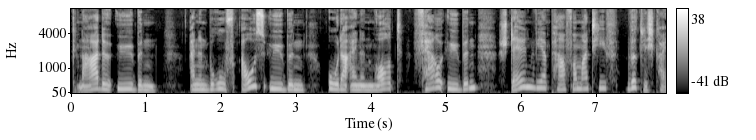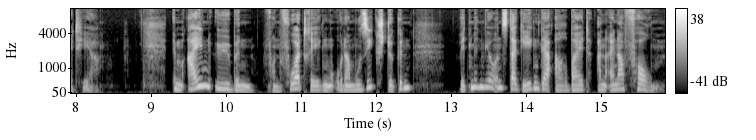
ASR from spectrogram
Gnade üben, einen Beruf ausüben oder einen Mord verüben, stellen wir performativ Wirklichkeit her. Im Einüben von Vorträgen oder Musikstücken widmen wir uns dagegen der Arbeit an einer Form.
